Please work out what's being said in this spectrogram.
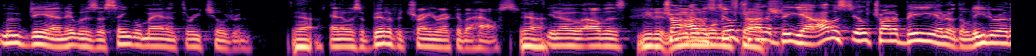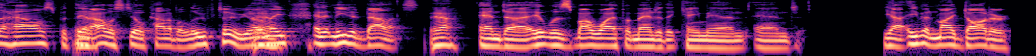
moved in, it was a single man and three children, Yeah. and it was a bit of a train wreck of a house. Yeah. you know, I was Needed, try, needed I was still trying touch. to be, yeah, I was still trying to be, you know, the leader of the house, but then Yeah. I was still kind of aloof too, you know what I mean? And it needed balance. Yeah. And uh, it was my wife, Amanda, that came in. And yeah, even my daughter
